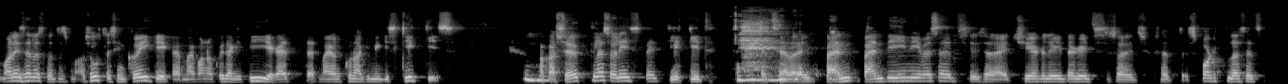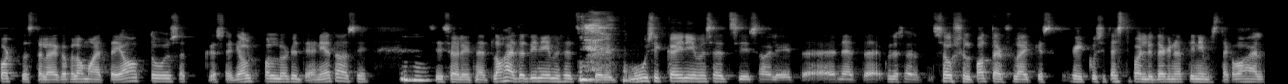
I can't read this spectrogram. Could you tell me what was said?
ma olin selles mõttes, ma suhtlesin kõigiga ja ma ei pannud kuidagi piire ette, et ma ei olnud kunagi mingis klikis mm. -hmm. aga sööklas olid need klikid, et seal olid bänd, bändi inimesed, siis olid cheerleader'id, siis olid siuksed sportlased, sportlastel oli ka veel omaette jaotus, et kes olid jalgpallurid ja nii edasi mm. -hmm. siis olid need lahedad inimesed, siis olid muusikainimesed, siis olid eh, need, eh, kuidas öelda, social butterfly'd, kes kõikusid hästi paljude erinevate inimestega vahel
